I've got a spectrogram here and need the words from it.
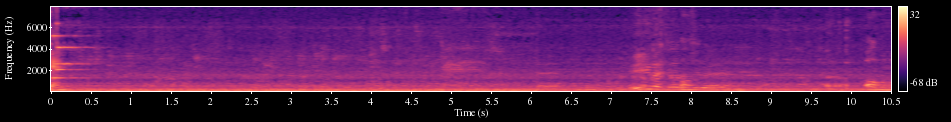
짠! 매일가 있어서 집에. 어,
